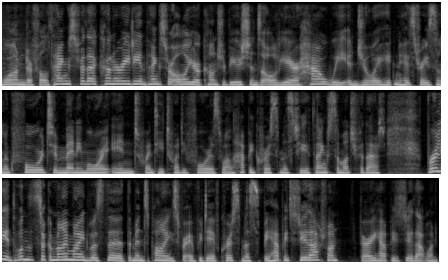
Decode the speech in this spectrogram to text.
Wonderful. Thanks for that, Conor Reidy, and thanks for all your contributions all year. How we enjoy Hidden Histories and look forward to many more in 2024 as well. Happy Christmas to you. Thanks so much for that. Brilliant. The one that stuck in my mind was the, the mince pies for every day of Christmas. Be happy to do that one. Very happy to do that one.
